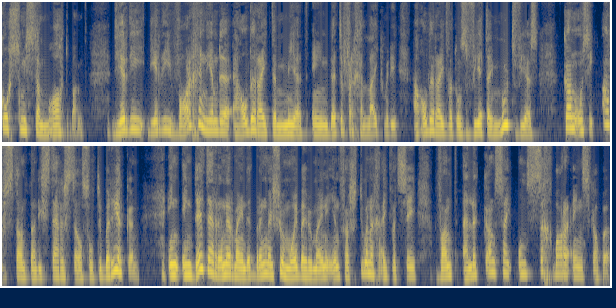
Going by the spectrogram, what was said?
kosmiese maatband. Deur die deur die waargeneemde helderheid te meet en dit te vergelyk met die helderheid wat ons weet hy moet wees, kan ons die afstand na die sterrestelsel toe bereken. En en dit herinner my en dit bring my so mooi by Romeine 1:20 uit wat sê want hulle kan sy onsigbare eienskappe,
